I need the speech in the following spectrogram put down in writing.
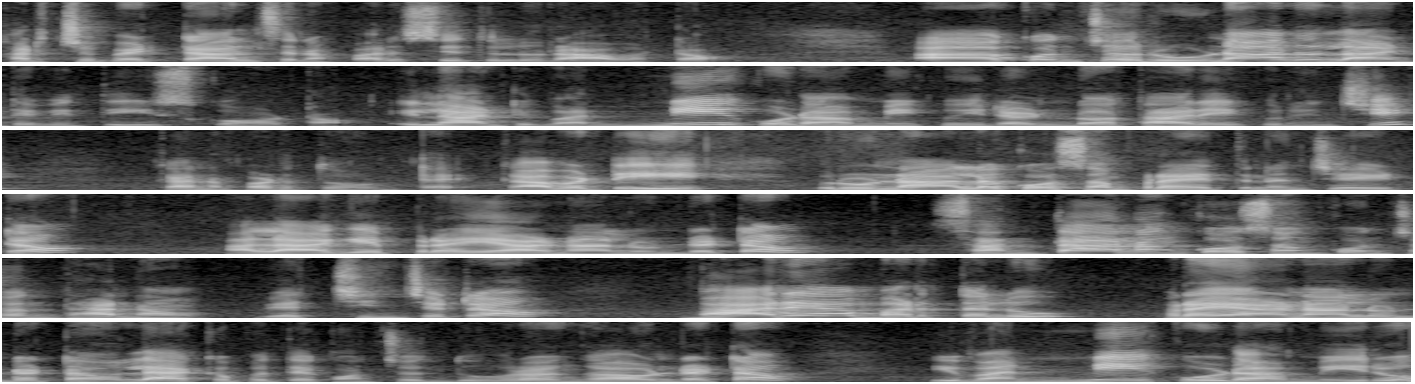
ఖర్చు పెట్టాల్సిన పరిస్థితులు రావటం. కొంచెం రుణాలు లాంటివి తీసుకోవటం. ఇలాంటివన్నీ కూడా మీకు ఈ రెండో తారీఖు నుంచి కనపడుతూ ఉంటాయి. కాబట్టి రుణాల కోసం ప్రయత్నం చేయటం అలాగే ప్రయాణాలు ఉండటం సంతానం కోసం కొంచెం ధనం వెచ్చించటం భార్యాభర్తలు ప్రయాణాలు ఉండటం లేకపోతే కొంచెం దూరంగా ఉండటం ఇవన్నీ కూడా మీరు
